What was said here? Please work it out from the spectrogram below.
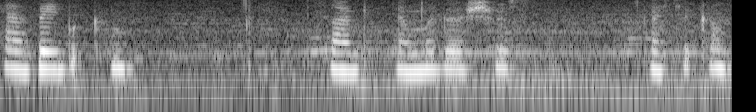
Kendinize iyi bakın. Bir sonraki videomda görüşürüz. Hoşçakalın.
